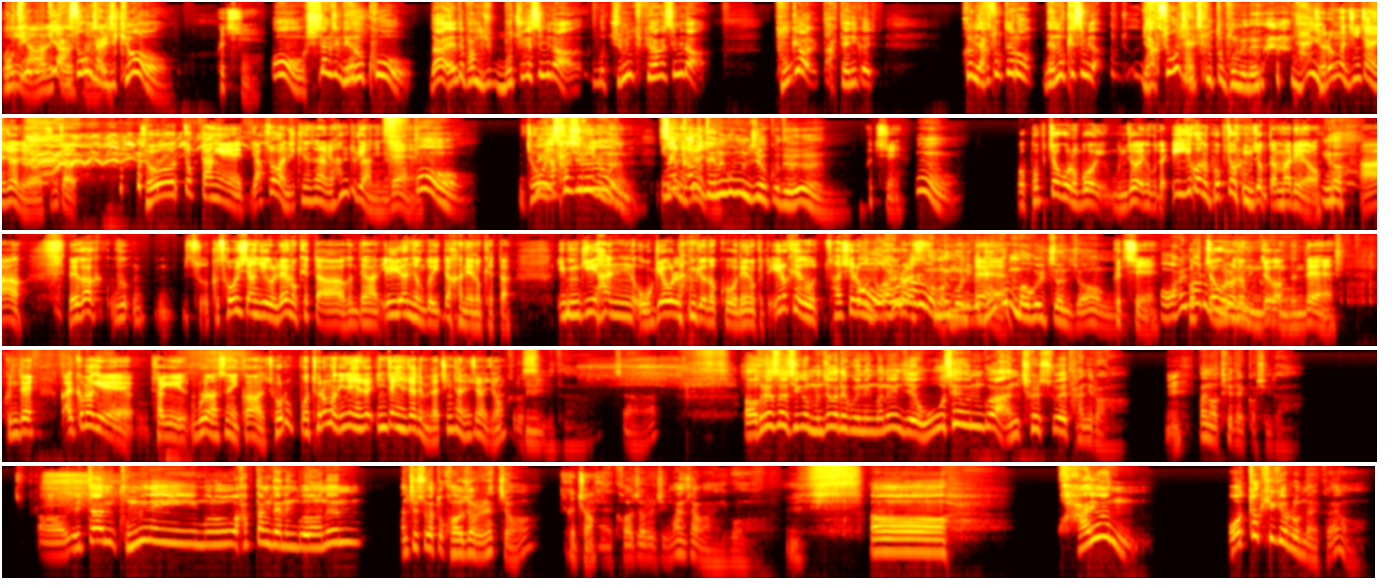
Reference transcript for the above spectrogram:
어떻게 나가겠다고 약속은 잘. 지켜? 그치. 어, 시장직 내놓고, 나 애들 밥 못 주겠습니다. 뭐, 주민투표 하겠습니다. 부결! 딱 되니까, 그럼 약속대로 내놓겠습니다. 약속은 잘 지켜, 또 보면은. 아, 저런 건 칭찬해줘야 돼요. 진짜 저쪽 당에 약속 안 지키는 사람이 한둘이 아닌데 어. 저 사실은, 쌩까도. 되는 거 문제였거든. 그치. 어. 뭐 법적으로 뭐 문제가 있는 것도 이거는 법적으로 문제 없단 말이에요. 아, 내가 그, 그 서울시장직을 내놓겠다. 근데 한 1년 정도 있다가 내놓겠다. 임기 한 5개월 남겨놓고 내놓겠다. 이렇게 해도 사실은 어, 누가 할 뭐라 할 말은 수가 없는 거니까. 욕은 먹을지언정. 그치. 어, 법적으로는 문제가. 없는데. 근데 깔끔하게 자기 물러났으니까 저런, 뭐 저런 건 인정해줘, 인정해줘야 됩니다. 칭찬해줘야죠. 그렇습니다. 자. 어, 그래서 지금 문제가 되고 있는 거는 이제 오세훈과 안철수의 단일화. 음. 과연 어떻게 될 것인가. 어, 일단 국민의힘으로 합당되는 거는 안철수가 또 거절을 했죠. 그렇죠. 네, 거절을 지금 한 상황이고. 어, 과연 어떻게 결론 날까요?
